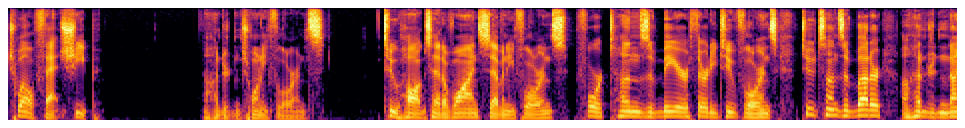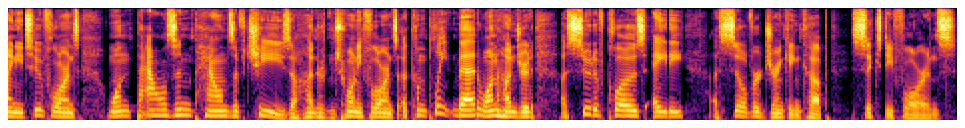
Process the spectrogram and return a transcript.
Twelve fat sheep, 120 florins two hogshead of wine, 70 florins, four tons of beer, 32 florins, two tons of butter, 192 florins, 1,000 pounds of cheese, 120 florins, a complete bed, 100, a suit of clothes, 80, a silver drinking cup, 60 florins,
